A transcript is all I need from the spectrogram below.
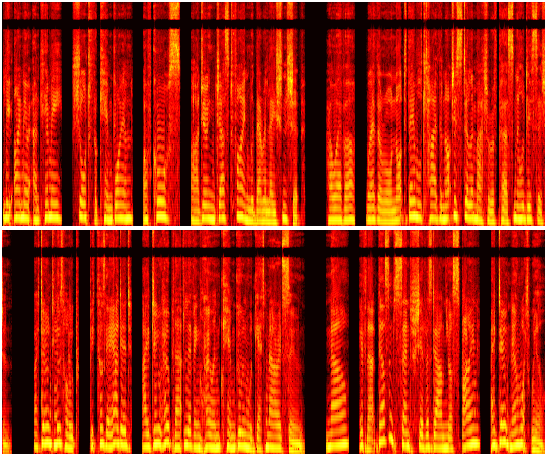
Lee Ino and Kimmy, short for Kim Goyon, of course, are doing just fine with their relationship. However, whether or not they will tie the knot is still a matter of personal decision. But don't lose hope, because they added, I do hope that Lee Min Ho and Kim Goon would get married soon. Now, if that doesn't send shivers down your spine, I don't know what will.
